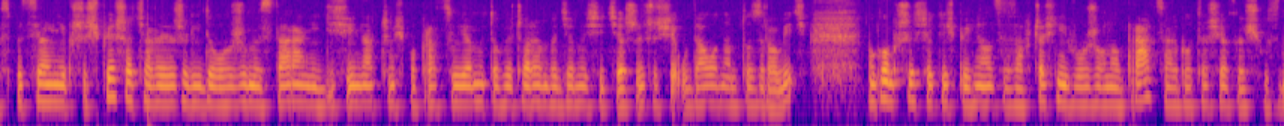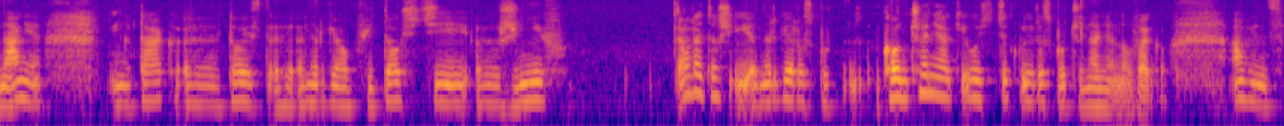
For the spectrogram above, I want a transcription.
specjalnie przyspieszać, ale jeżeli dołożymy starań i dzisiaj nad czymś popracujemy, to wieczorem będziemy się cieszyć, że się udało nam to zrobić. Mogą przyjść jakieś pieniądze za wcześniej włożoną pracę, albo też jakieś uznanie. Tak, y, to jest y, energia obfitości, y, żniw, ale też i energia kończenia jakiegoś cyklu i rozpoczynania nowego. A więc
